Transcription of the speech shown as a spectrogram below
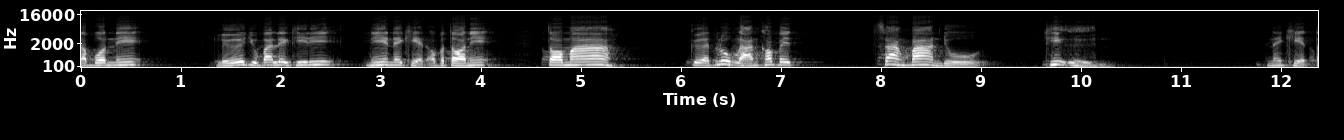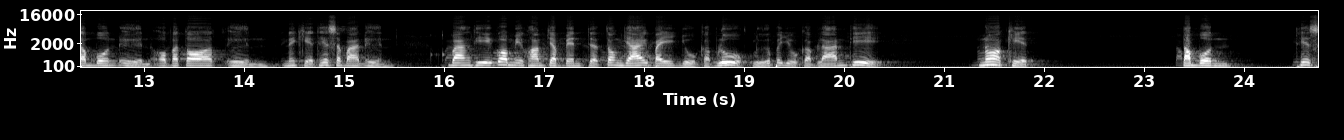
ตำบลนนี้ หรืออยู่บ้านเลขที่นี้นี้ในเขตอบตนี้ ต่อมาเกิดลูกหลานเขาไปสร้างบ้านอยู่ที่อื่น ในเขตตำบลอื่น อบตอื่น ในเขตเทศบาลอื่น บางทีก็มีความจำเป็นจะต้องย้ายไปอยู่กับลูก หรือไปอยู่กับหลานที่นอกเขตตำบลเทศ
